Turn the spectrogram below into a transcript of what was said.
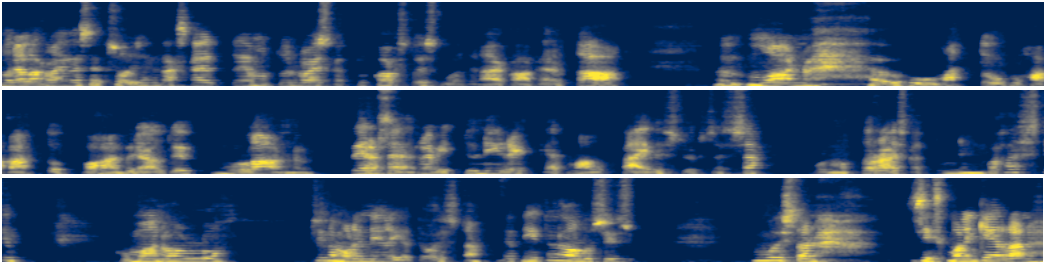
todella rajuja seksuaalisia hyväksikäyttöjä, mutta on raiskattu 12-vuotiaana aikaa kertaa. Mua on huumattu, hakattu, pahoinpidelty. Mulla on perse revitty niin rikki, että mä oon ollut päivystyksessä, kun mut on raiskattu niin pahasti, kun mä oon ollut. Silloin mä olin 14. Et niitä on ollut siis, muistan, siis kun mä olin kerran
